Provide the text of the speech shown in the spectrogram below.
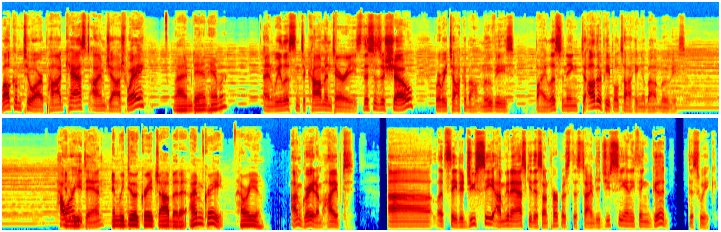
Welcome to our podcast. I'm Josh Way, I'm Dan Hammer. and we listen to commentaries. This is a show where we talk about movies by listening to other people talking about movies. How And are we- you, Dan? And we do a great job at it. I'm great. How are you? I'm great. I'm hyped. Uh, let's see. Did you see? I'm going to ask you this on purpose this time. Did you see anything good this week?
